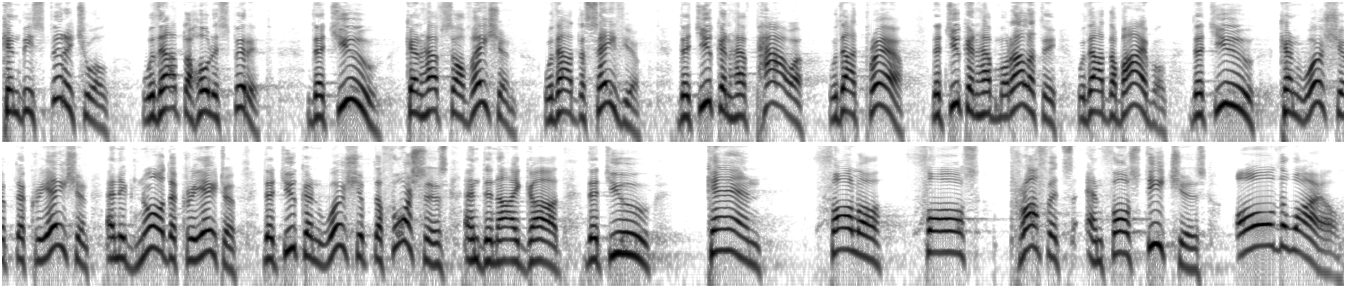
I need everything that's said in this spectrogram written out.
can be spiritual without the Holy Spirit, that you can have salvation without the Savior, that you can have power without prayer, that you can have morality without the Bible, that you can worship the creation and ignore the Creator, that you can worship the forces and deny God, that you can follow false prophets and false teachers, all the while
